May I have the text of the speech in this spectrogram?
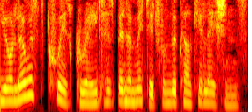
Your lowest quiz grade has been omitted from the calculations.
